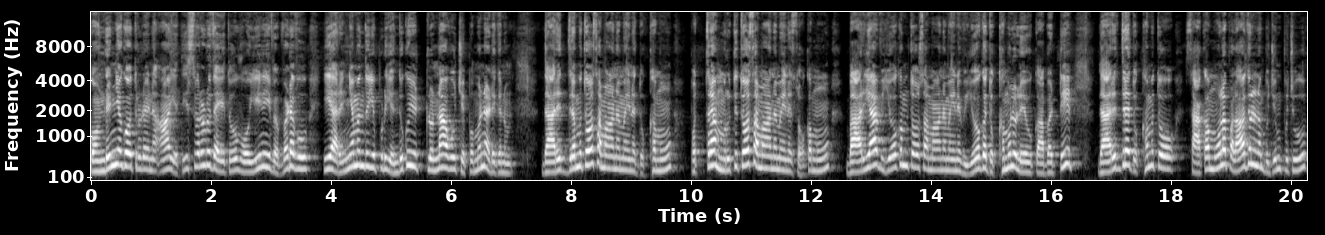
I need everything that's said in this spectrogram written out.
కౌండిన్యగోత్రుడైన ఆ యతీశ్వరుడు దయతో ఓయి నీవెవ్వడవు? ఈ అరణ్యమందు ఇప్పుడు ఎందుకు ఇట్లున్నావు? చెప్పుమని అడిగను. దారిద్రముతో సమానమైన దుఃఖము పుత్ర మృతితో సమానమైన శోకము భార్యా వియోగంతో సమానమైన వియోగ దుఃఖములు లేవు కాబట్టి దారిద్ర్య దుఃఖముతో శాకమూల పలాదులను భుజింపుచు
